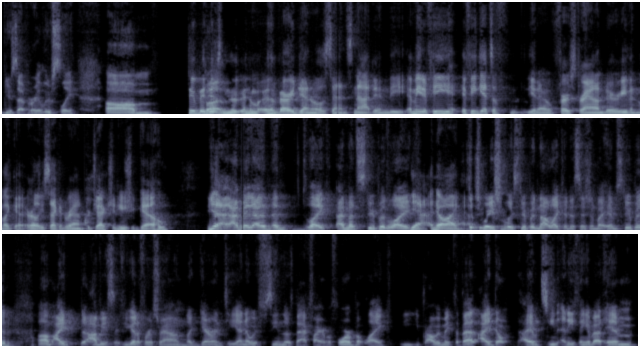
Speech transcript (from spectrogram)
use that very loosely. Um, stupid but, is in, the, in, the, in, a very general sense, not in the. I mean, if he if he gets a you know first round or even like an early second round projection, he should go. Yeah, I mean, and, and, like I meant stupid, like yeah, no, I know. situationally stupid, not like a decision by him stupid. Um, I obviously if you get a first round, like guarantee, I know we've seen those backfire before, but like you probably make the bet. I don't, I haven't seen anything about him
